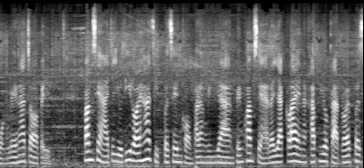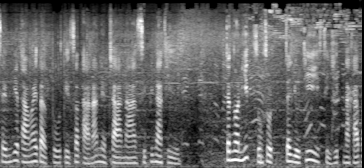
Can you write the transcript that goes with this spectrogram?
บวกเลยหน้าจอไปอีกความเสียหายจะอยู่ที่ 150%ของพลังวิญญาณ เป็นความเสียหายระยะใกล้นะครับ มีโอกาส 100%ที่จะทำให้ศัตรูติดสถานะเหน็บชานาน 10 วินาทีจำนวนฮิตสูงสุดจะอยู่ที่ 4 ฮิตนะครับ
